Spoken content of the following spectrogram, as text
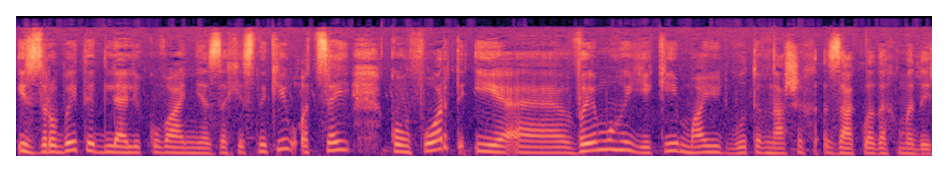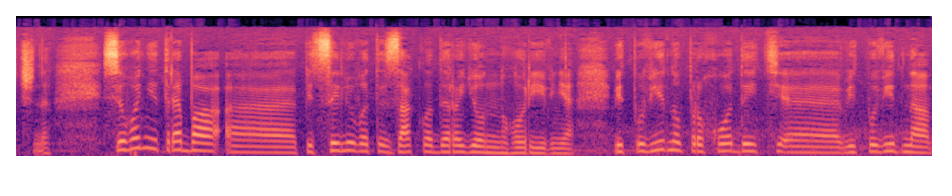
і зробити для лікування захисників оцей комфорт і е, вимоги, які мають бути в наших закладах медичних. Сьогодні треба е, підсилювати заклади районного рівня. Відповідно, проходить е, відповідна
